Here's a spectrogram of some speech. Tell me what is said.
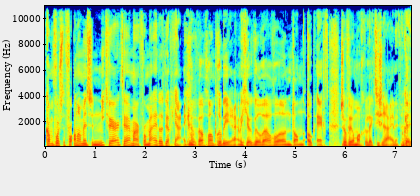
kan me voorstellen voor andere mensen niet werkt. Hè, maar voor mij dat ik dacht, ja, ik ga het wel gewoon proberen. Weet je, ik wil wel gewoon dan ook echt zoveel mogelijk elektrisch rijden. Oké,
